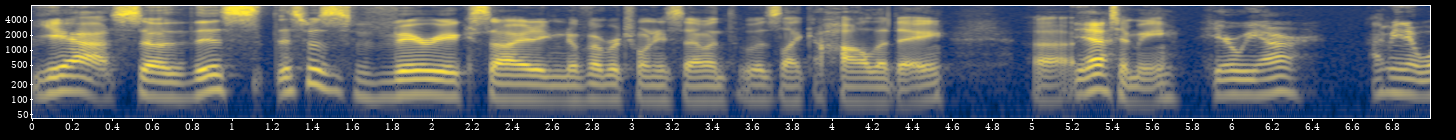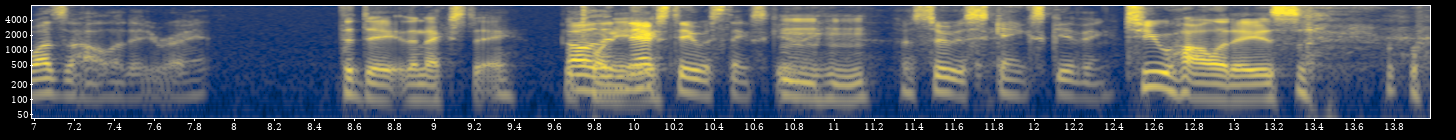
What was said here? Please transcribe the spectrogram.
Yeah, so this this was very exciting. November twenty seventh was like a holiday uh, Yeah. to me. Here we are. I mean, it was a holiday, right? The day, the next day. Oh, the next day was Thanksgiving. Mm-hmm. So it was Skanksgiving. two holidays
